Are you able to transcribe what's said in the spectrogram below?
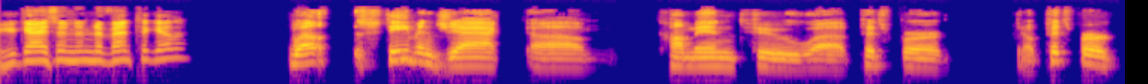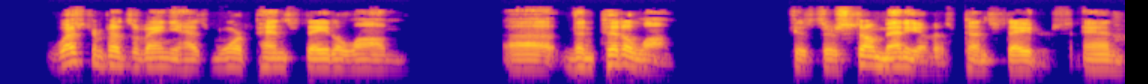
Are you guys in an event together? Well, Steve and Jack um, come into uh, Pittsburgh. You know, Pittsburgh, Western Pennsylvania has more Penn State alum uh, than Pitt alum because there's so many of us Penn Staters, and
